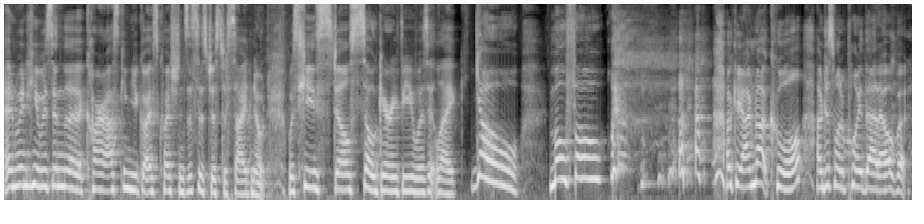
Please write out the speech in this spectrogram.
And when he was in the car asking you guys questions, this is just a side note. Was he still so Gary Vee? Was it like, yo, mofo? okay, I'm not cool. I just want to point that out, but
